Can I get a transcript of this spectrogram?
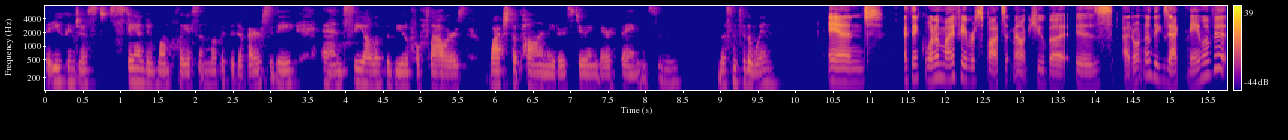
that you can just stand in one place and look at the diversity and see all of the beautiful flowers, watch the pollinators doing their things, and listen to the wind. and I think one of my favorite spots at Mount Cuba is I don't know the exact name of it,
